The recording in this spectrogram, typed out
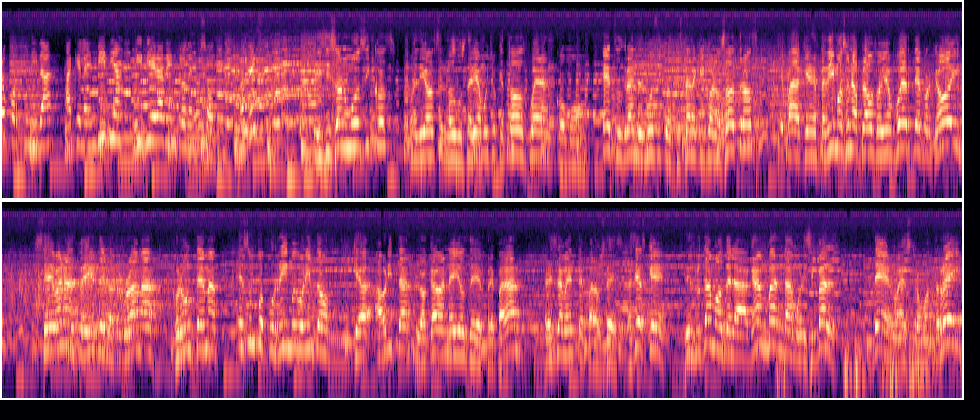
oportunidad a que la envidia viviera dentro de nosotros. ¿No? Y si son músicos, pues Dios, nos gustaría mucho que todos fueran como estos grandes músicos que están aquí con nosotros, y para quienes pedimos un aplauso bien fuerte, porque hoy se van a despedir de nuestro programa con un tema, es un popurrí muy bonito que ahorita lo acaban ellos de preparar precisamente para ustedes. Así es que disfrutamos de la gran banda municipal de nuestro Monterrey,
